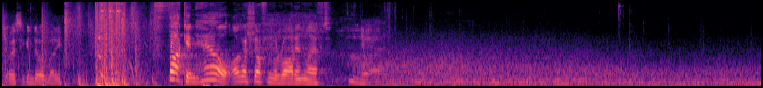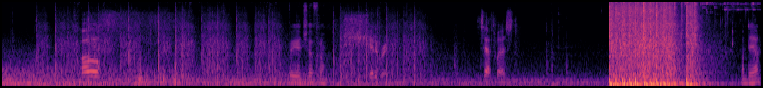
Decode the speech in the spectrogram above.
Joyce, you can do it, buddy. Fucking hell! I got shot from the right and left. Yeah. Oh, Where are you getting shot from? shit, a brick. Southwest. One down.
